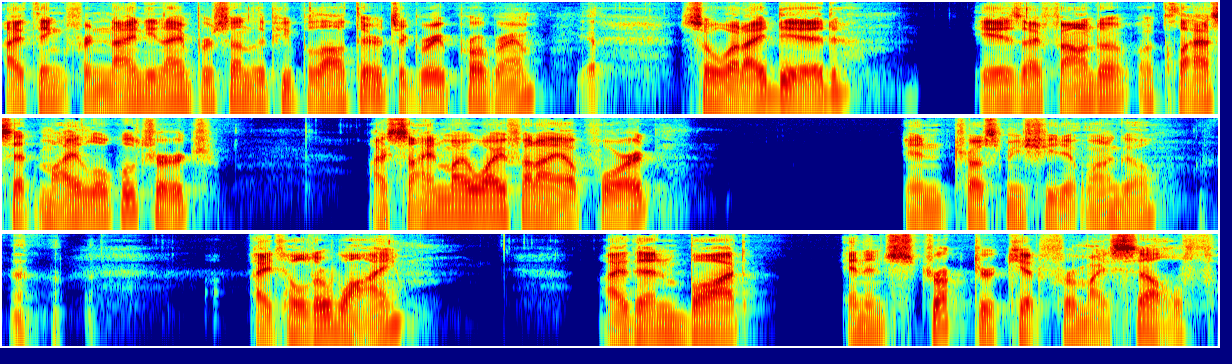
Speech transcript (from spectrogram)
I think for 99% of the people out there, it's a great program. Yep. So what I did is I found a, a class at my local church. I signed my wife and I up for it. And trust me, she didn't want to go. I told her why. I then bought an instructor kit for myself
